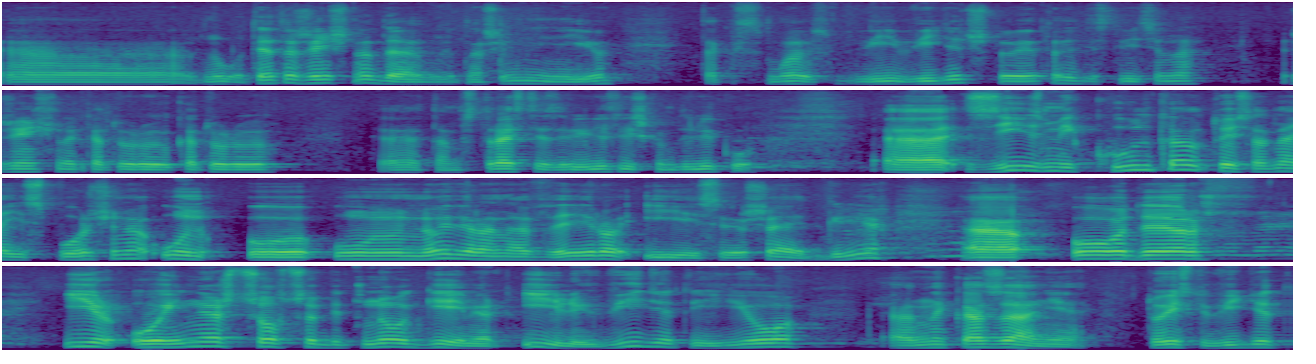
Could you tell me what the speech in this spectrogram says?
ну вот эта женщина, да, в отношении нее так видят, что это действительно женщина, которую, которую э, там, страсти завели слишком далеко. Э, Зизми кулкал, то есть она испорчена, он уноверана вейро и совершает грех. Э, одер ир ойнеш цовцобит но геймер, или видит ее наказание, то есть видит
